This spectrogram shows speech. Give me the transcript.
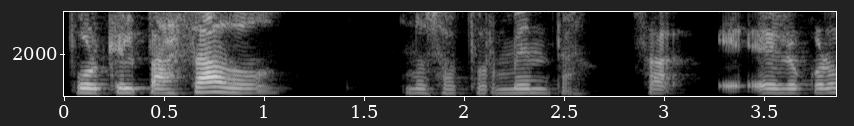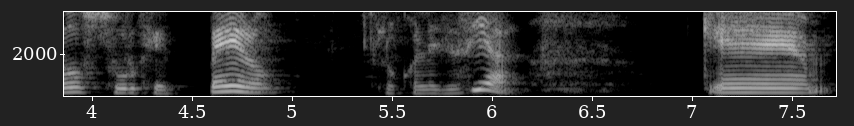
porque el pasado nos atormenta, o sea, e, el recuerdo surge, pero lo que les decía, que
